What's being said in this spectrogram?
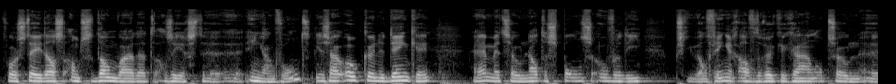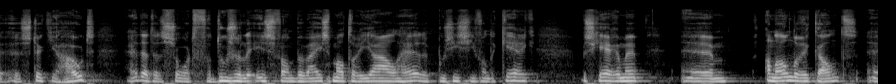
voor steden als Amsterdam waar dat als eerste ingang vond. Je zou ook kunnen denken, hè, met zo'n natte spons over die misschien wel vingerafdrukken gaan op zo'n stukje hout. Dat het een soort verdoezelen is van bewijsmateriaal, de positie van de kerk beschermen. Ehm, aan de andere kant, eh,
